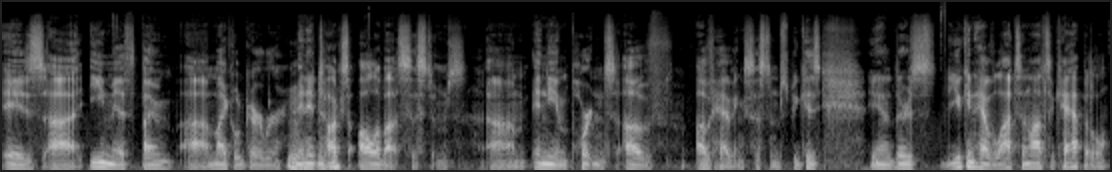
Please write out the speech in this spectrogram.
is uh, E Myth by uh, Michael Gerber, mm-hmm. and it talks all about systems um, and the importance of of having systems because you know there's you can have lots and lots of capital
